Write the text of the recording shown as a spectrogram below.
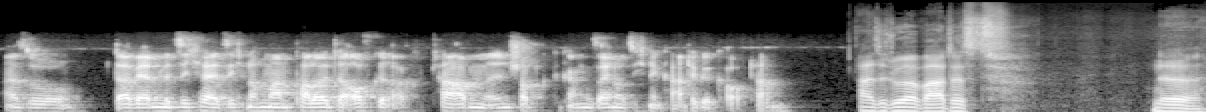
Also da werden mit Sicherheit sich nochmal ein paar Leute aufgerafft haben, in den Shop gegangen sein und sich eine Karte gekauft haben. Also du erwartest eine,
